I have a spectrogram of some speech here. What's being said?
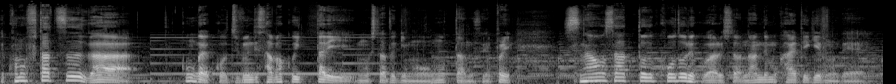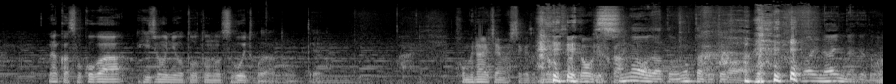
でこの2つが今回こう自分で砂漠行ったりもした時も思ったんですけどやっぱり素直さと行動力がある人は何でも変えていけるのでなんかそこが非常に弟のすごいところだと思って。褒められちゃいましたけど広道さんどうですか？素直だと思ったことはあまりないんだけど、はい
